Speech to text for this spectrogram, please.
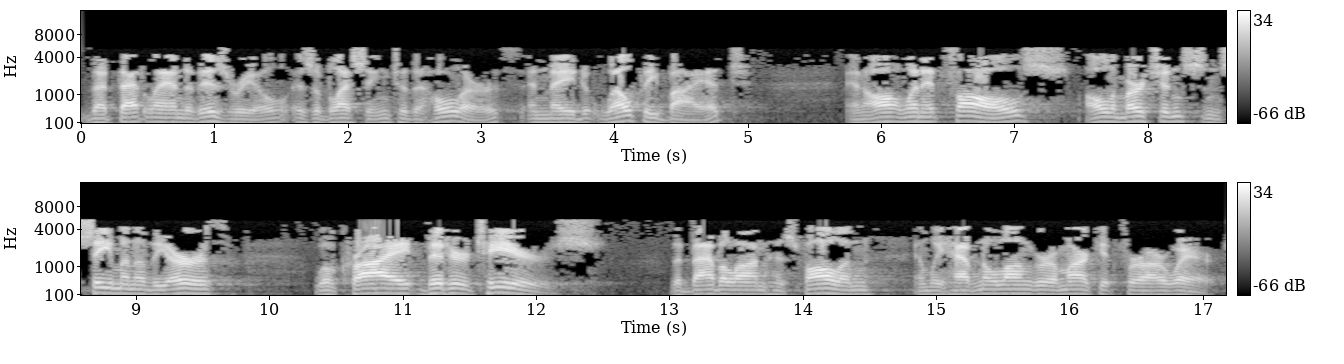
that that land of Israel is a blessing to the whole earth and made wealthy by it. And all when it falls, all the merchants and seamen of the earth will cry bitter tears that Babylon has fallen and we have no longer a market for our wares.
